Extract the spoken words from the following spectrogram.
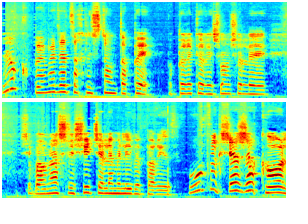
לוק באמת היה צריך לסתום את הפה בפרק הראשון של... אה, שבעונה השלישית של אמילי בפריז. הוא פקשש הכל.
